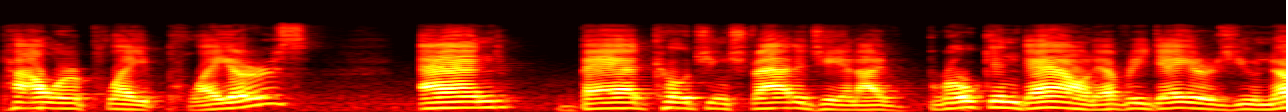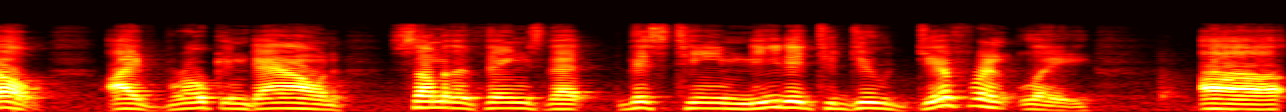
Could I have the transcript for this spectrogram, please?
power play players and bad coaching strategy. And I've broken down every day, as you know, I've broken down some of the things that this team needed to do differently uh,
